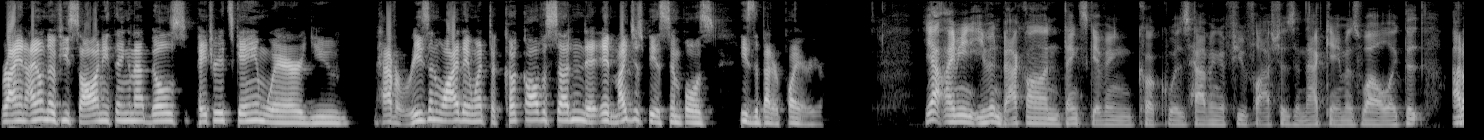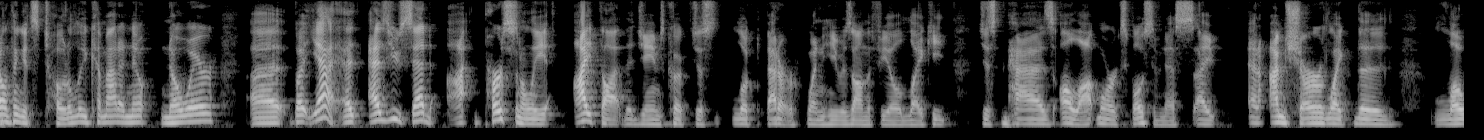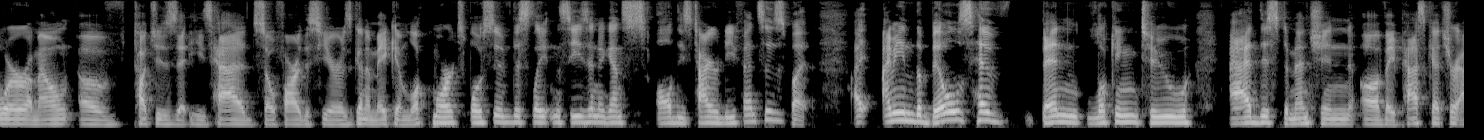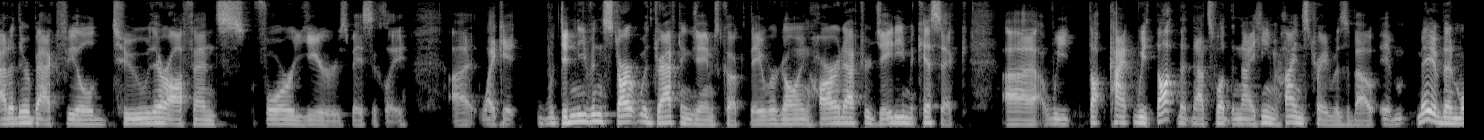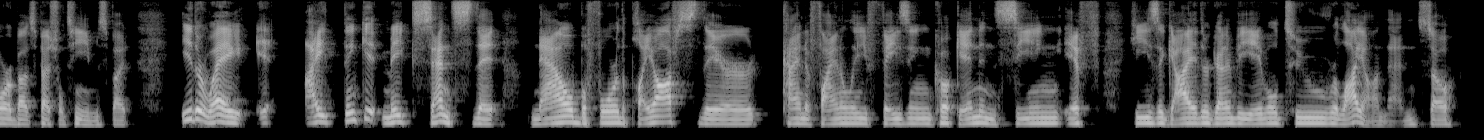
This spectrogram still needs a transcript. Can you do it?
Ryan, I don't know if you saw anything in that Bills Patriots game where you have a reason why they went to Cook all of a sudden. It, it might just be as simple as he's the better player here. Yeah, I mean, even back on Thanksgiving, Cook was having a few flashes in that game as well. Like the, I don't think it's totally come out of no, nowhere. Uh, but yeah, as, as you said, I, personally, I thought that James Cook just looked better when he was on the field. Like he just has a lot more explosiveness. I and I'm sure like the lower amount of touches that he's had so far this year is going to make him look more explosive this late in the season against all these tired defenses. But I, I mean, the Bills have been looking to add this dimension of a pass catcher out of their backfield to their offense for years, basically. Uh, like it didn't even start with drafting James Cook. They were going hard after J.D. McKissic. Uh, we thought kind we thought that that's what the Nyheim Hines trade was about. It may have been more about special teams, but either way, it, I think it makes sense that now before the playoffs, they're kind of finally phasing Cook in and seeing if he's a guy they're going to be able to rely on then. So,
